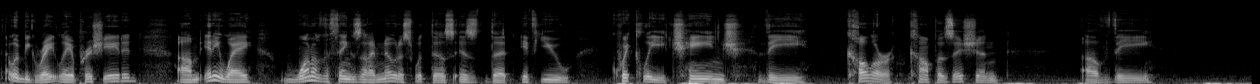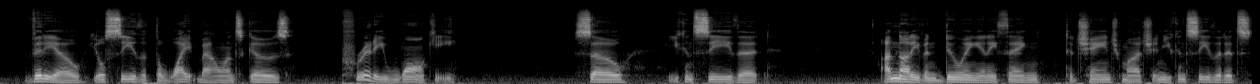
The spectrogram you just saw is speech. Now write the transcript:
that would be greatly appreciated. Um, anyway, one of the things that I've noticed with this is that if you quickly change the color composition of the video, you'll see that the white balance goes pretty wonky. So you can see that I'm not even doing anything to change much and you can see that it's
